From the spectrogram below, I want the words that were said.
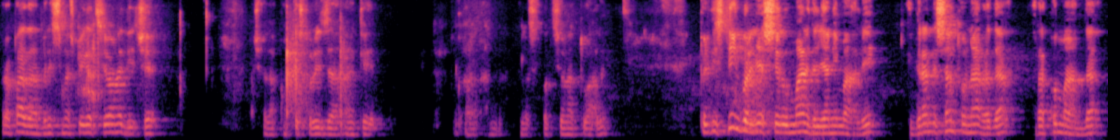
Prabhupada, una bellissima spiegazione, dice, ce la contestualizza anche la situazione attuale. Per distinguere gli esseri umani dagli animali, il grande santo Narada raccomanda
